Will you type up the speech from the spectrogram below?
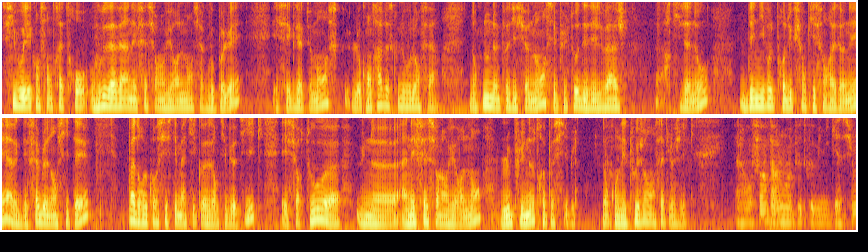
Si vous les concentrez trop, vous avez un effet sur l'environnement, c'est-à-dire que vous polluez, et c'est exactement le contraire de ce que nous voulons faire. Donc nous, notre positionnement, c'est plutôt des élevages artisanaux, des niveaux de production qui sont raisonnés, avec des faibles densités, pas de recours systématique aux antibiotiques et surtout euh, euh, un effet sur l'environnement le plus neutre possible. Donc on est toujours dans cette logique. Alors enfin, parlons un peu de communication.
